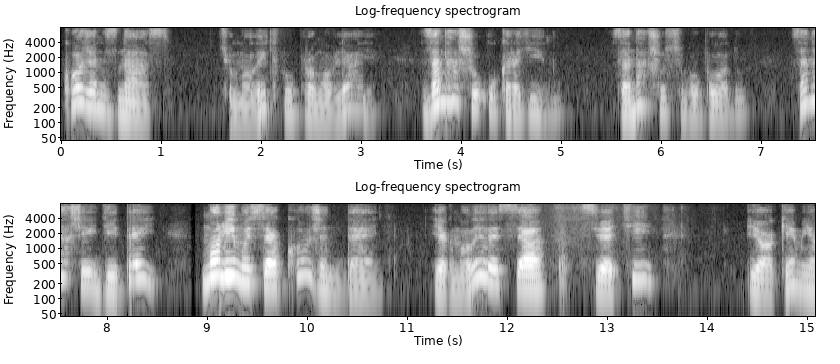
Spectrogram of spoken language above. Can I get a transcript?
кожен з нас цю молитву промовляє за нашу Україну, за нашу свободу, за наших дітей. Молімося кожен день, як молилися святі Іоаким і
